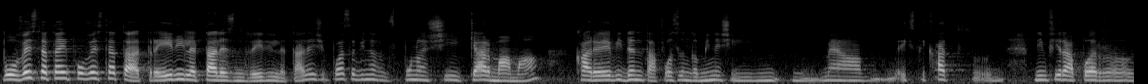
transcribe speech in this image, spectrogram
povestea ta e povestea ta, trăirile tale sunt trăirile tale și poate să vină să spună și chiar mama, care evident a fost lângă mine și mi-a explicat uh, din fira păr uh,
